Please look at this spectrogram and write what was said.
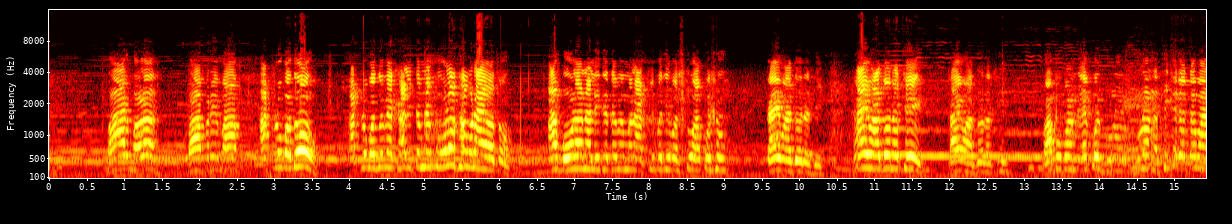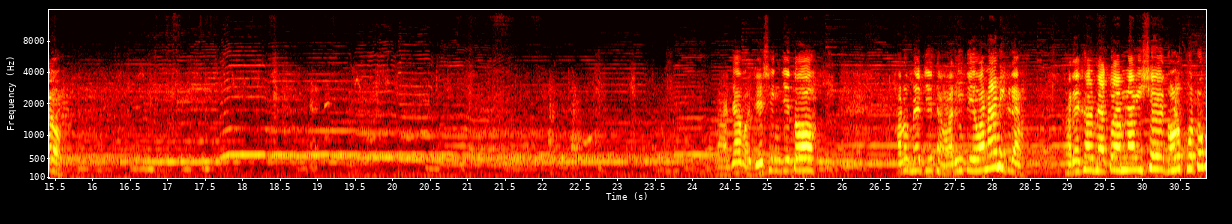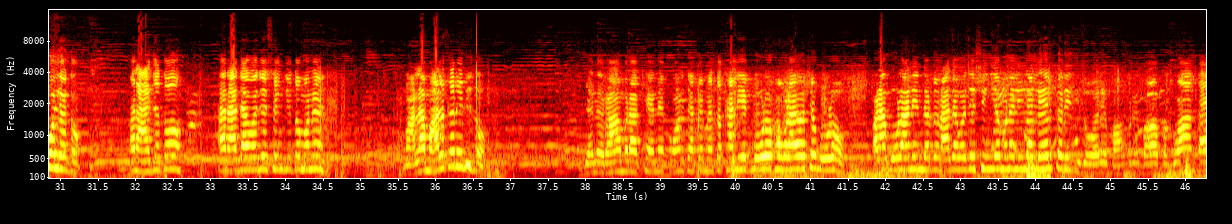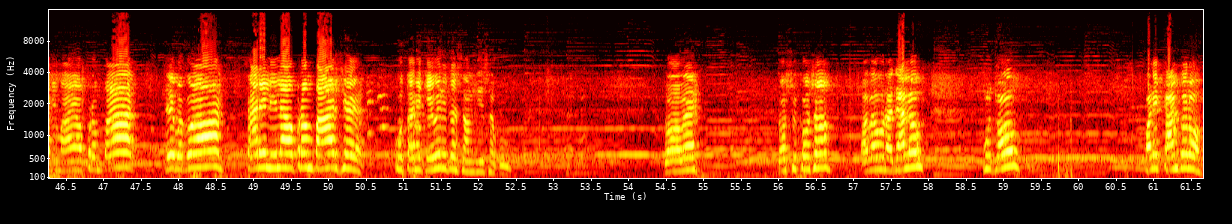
બાર બળદ. બાપ રે બાપ. આટલું બધું. આટલું બધું મેં ખાલી તમને બોળો ખવડાયો હતો. આ બોળાના લીધે તમે મને આટલી બધી વસ્તુ આપો છો? કાંઈ વાંધો નથી. કાંઈ વાંધો નથી. કાંઈ વાંધો નથી. બાપુ, પણ મેં કોઈ ગુનો ગુનો નથી કર્યો તમારો. રાજા વજયસિંહજી તો હારું મેં જે ધાર્યું તે એવા ના નીકળ્યા. ખરેખર મેં તો એમના વિશે ઘણું ખોટું બોલ્યો હતો અને આજે તો આ રાજા વજયસિંહજી તો મને માલામાલ કરી દીધો. જેને રામ રાખે એને કોણ ચાકે, મેં તો ખાલી એક બોળો ખવડાવ્યો છે, બોળો. અને આ બોળાની અંદર તો રાજા વજયસિંહજીએ મને લીલા લહેર કરી દીધો. અરે બાપ રે બાપ, ભગવાન, તારી માયા અપરંપાર. હે ભગવાન, તારી લીલા અપરંપાર છે. હું તને કેવી રીતે સમજી શકું? તો હવે, તો શું કહો છો? હવે હું રજા લઉં? હું જોઉં. પણ એક કામ કરો.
